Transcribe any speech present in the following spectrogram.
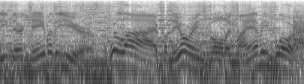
Their game of the year. We're live from the Orange Bowl in Miami, Florida.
